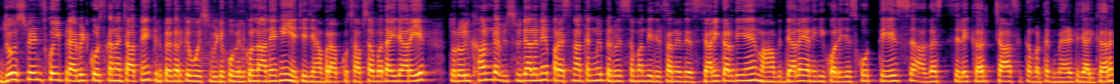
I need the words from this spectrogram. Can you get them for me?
जो स्टूडेंट्स कोई प्राइवेट कोर्स करना चाहते हैं, कृपया करके वो इस वीडियो को बिल्कुल ना देखें। ये चीज़ यहाँ पर आपको साफ़ साफ़ बताई जा रही है। तो रोहिलखंड विश्वविद्यालय ने परस्नातक में प्रवेश संबंधी दिशा निर्देश जारी कर दिए हैं। महाविद्यालय यानी कि कॉलेजेस को तेईस अगस्त से लेकर चार सितंबर तक मेरिट जारी कर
